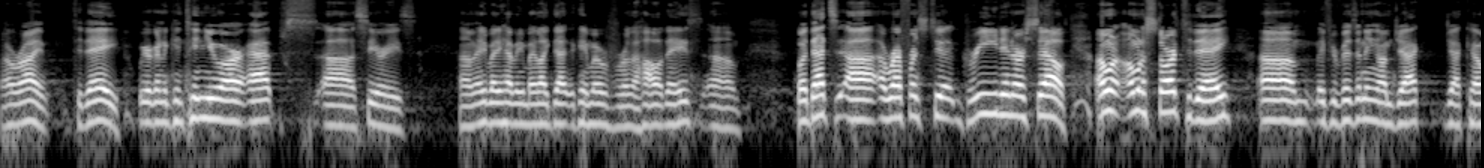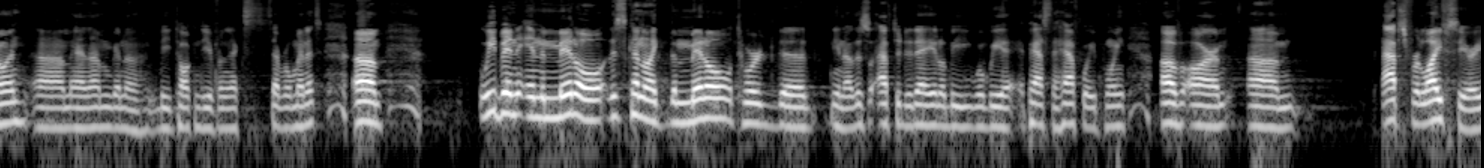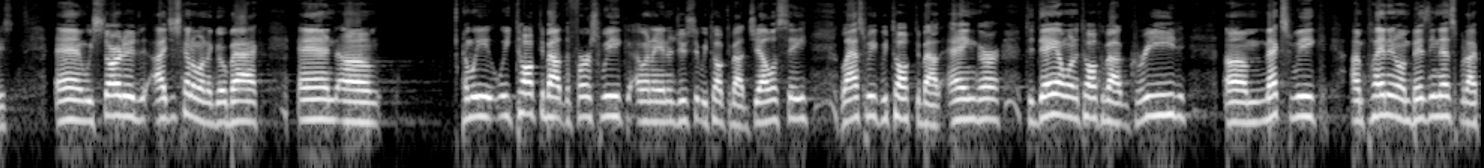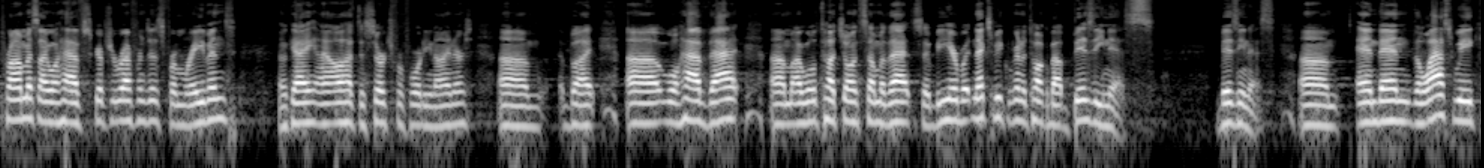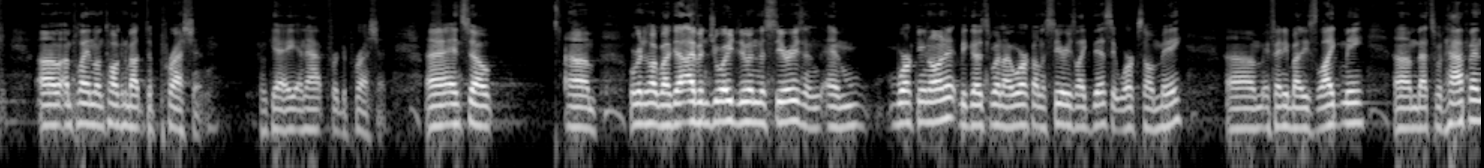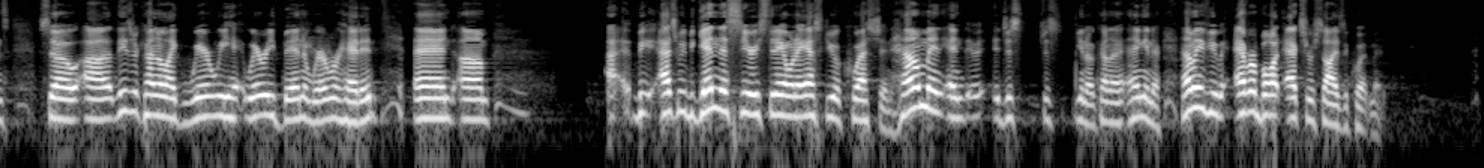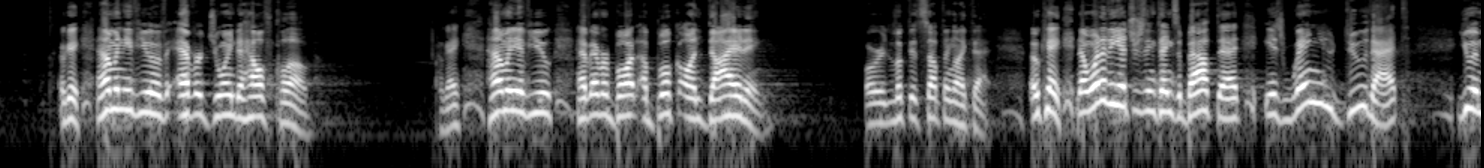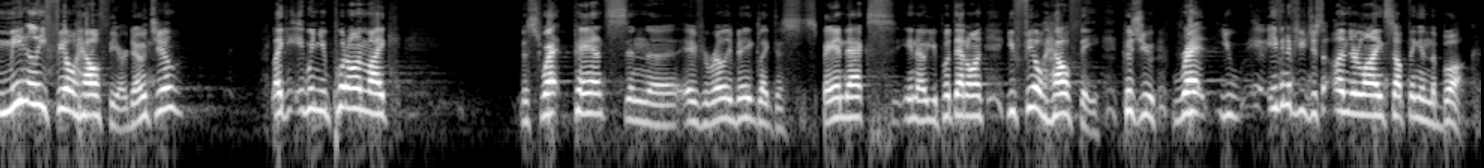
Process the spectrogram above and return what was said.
All right. Today we are going to continue our apps uh, series. Um, anybody have anybody like that that came over for the holidays? Um, but that's uh, a reference to greed in ourselves. I want I want to start today. Um, if you're visiting, I'm Jack Jack Cohen, um, and I'm going to be talking to you for the next several minutes. Um, we've been in the middle. This is kind of like the middle toward the you know this after today. It'll be we'll be past the halfway point of our um, Apps for Life series. And we started, I just kind of want to go back and. Um, and we, we talked about the first week when I introduced it, we talked about jealousy. Last week we talked about anger. Today I want to talk about greed. Um, next week I'm planning on busyness, but I promise I will have scripture references from Ravens. Okay, I'll have to search for 49ers. Um, but uh, we'll have that. Um, I will touch on some of that, so be here. But next week we're going to talk about busyness busyness. Um, and then the last week, uh, I'm planning on talking about depression, okay, an app for depression. Uh, and so um, we're going to talk about that. I've enjoyed doing this series and, and working on it because when I work on a series like this, it works on me. Um, if anybody's like me, um, that's what happens. So uh, these are kind of like where we where we've been and where we're headed. And um, as we begin this series today, I want to ask you a question. How many, and uh, just, just you know, kind of hang in there. How many of you have ever bought exercise equipment? Okay, how many of you have ever joined a health club? Okay, how many of you have ever bought a book on dieting or looked at something like that? Okay, now one of the interesting things about that is when you do that, you immediately feel healthier, don't you? Like when you put on like the sweatpants and the, if you're really big, like the spandex, you know, you put that on, you feel healthy because you read, you, even if you just underline something in the book,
